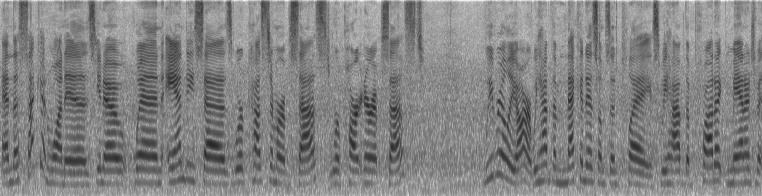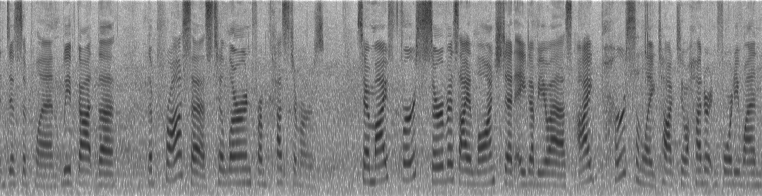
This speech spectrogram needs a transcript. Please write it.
And the second one is, you know, when Andy says we're customer obsessed, we're partner obsessed, we really are. We have the mechanisms in place. We have the product management discipline. We've got the, the process to learn from customers. So my first service I launched at AWS, I personally talked to 141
